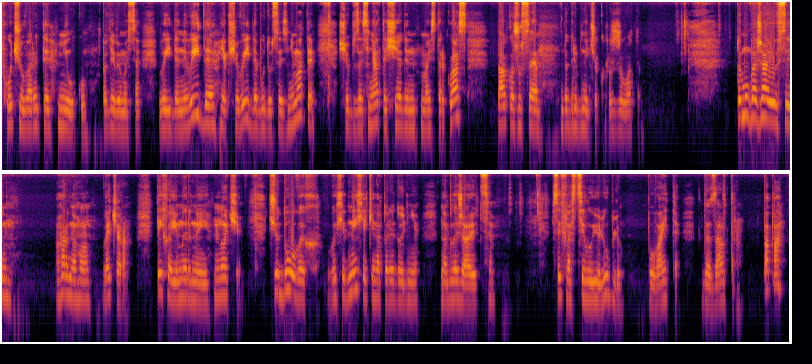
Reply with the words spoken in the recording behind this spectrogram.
хочу варити мілку. Подивимося, вийде, не вийде. Якщо вийде, буду все знімати, щоб засняти ще один майстер-клас. Також усе до дрібничок розжувати. Тому бажаю всім гарного вечора, тихої, мирної ночі, чудових вихідних, які напередодні наближаються. Всіх вас цілую, люблю. Бувайте до завтра. Па-па!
